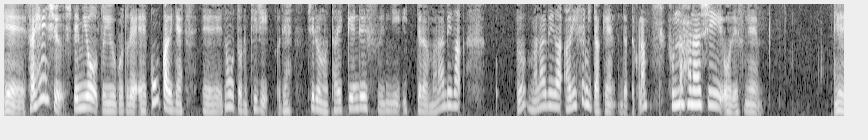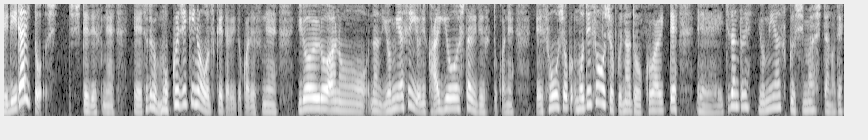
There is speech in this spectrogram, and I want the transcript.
えー、再編集してみようということで、えー、今回ね、えー、ノートの記事をね、治療の体験レッスンに行ったら学びが学びがありすぎた件だったかな？そんな話をですね、えー、リライトしてですね、えー、例えば目次機能をつけたりとかですね、いろいろあの、なん読みやすいように改行したりですとかね、えー、装飾、文字装飾などを加えて、え、一段とね、読みやすくしましたので、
